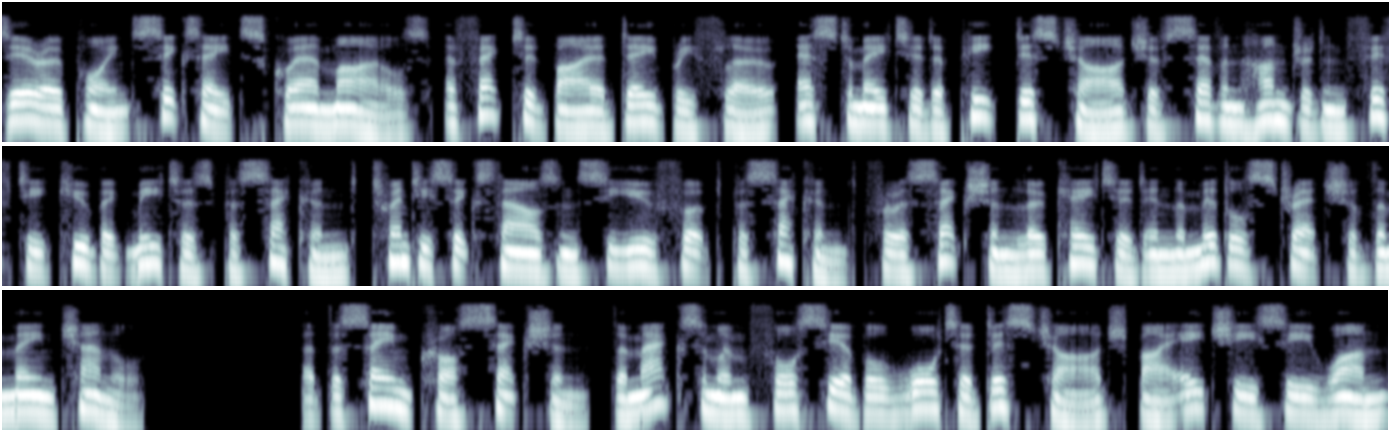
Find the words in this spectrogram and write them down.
0.68 square miles, affected by a debris flow, estimated a peak discharge of 750 cubic meters per second, 26,000 cu foot per second for a section located in the middle stretch of the main channel. At the same cross-section, the maximum foreseeable water discharge by HEC1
